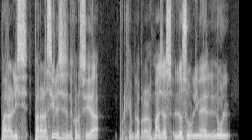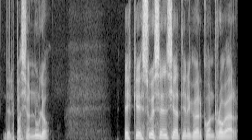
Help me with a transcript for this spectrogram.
Para, la civilización desconocida, por ejemplo para los mayas, lo sublime del null, del espacio nulo, es que su esencia tiene que ver con rogar,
